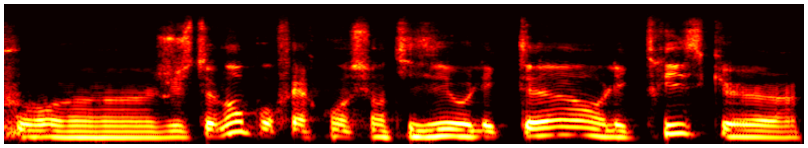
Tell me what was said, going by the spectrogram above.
pour justement pour faire conscientiser aux lecteurs, aux lectrices que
